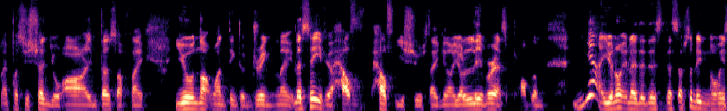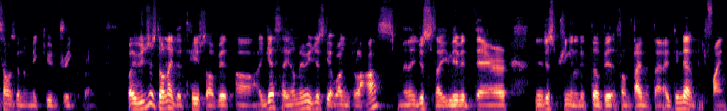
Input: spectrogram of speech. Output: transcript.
like position you are in terms of like you not wanting to drink. Like let's say if your health health issues, like you know your liver has problem, yeah, you know like there's there's absolutely no way someone's gonna make you drink, right? But if you just don't like the taste of it, uh, I guess like, maybe just get one glass and then just like leave it there and just drink a little bit from time to time. I think that would be fine.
